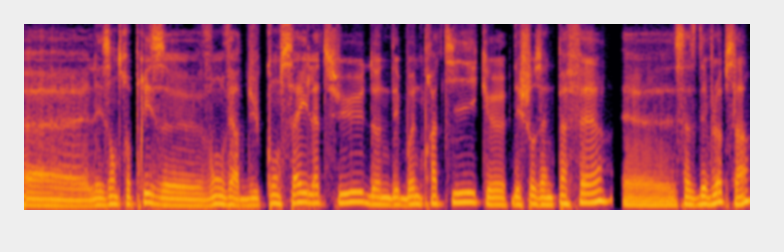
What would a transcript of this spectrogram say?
euh, Les entreprises euh, vont vers du conseil là-dessus, donnent des bonnes pratiques, des choses à ne pas faire. ça se développe ça?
